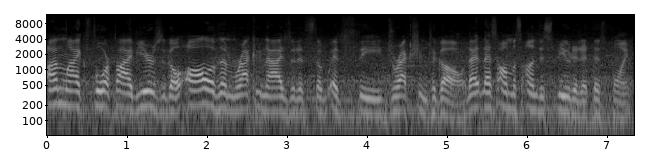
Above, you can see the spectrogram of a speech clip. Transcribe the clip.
unlike four or five years ago, all of them recognize that it's the, it's the direction to go. That, that's almost undisputed at this point.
